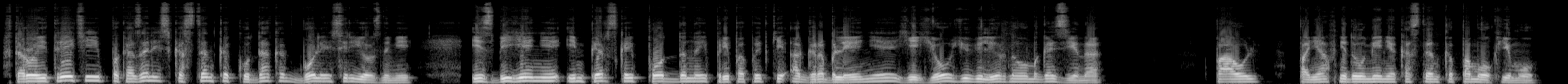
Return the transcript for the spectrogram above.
Второй и третий показались Костенко куда как более серьезными. Избиение имперской подданной при попытке ограбления ее ювелирного магазина – Пауль, поняв недоумение Костенко, помог ему.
